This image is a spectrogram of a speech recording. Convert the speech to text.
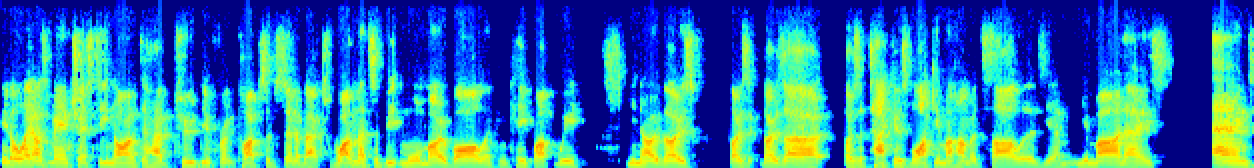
it allows Manchester United to have two different types of centre backs. One that's a bit more mobile and can keep up with, you know, those those those uh those attackers like your Mohamed Salahs, your, your Mane's. And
